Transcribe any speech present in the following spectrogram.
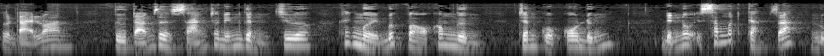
ở Đài Loan. Từ 8 giờ sáng cho đến gần trưa, khách mời bước vào không ngừng, chân của cô đứng, đến nỗi sắp mất cảm giác, nụ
